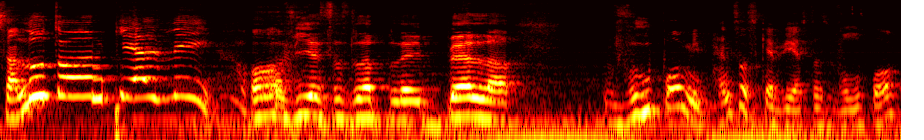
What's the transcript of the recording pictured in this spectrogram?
Saluton, kiel vi? Oh, vi estas la plej bela vulpo, mi pensas ke vi estas vulpo.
